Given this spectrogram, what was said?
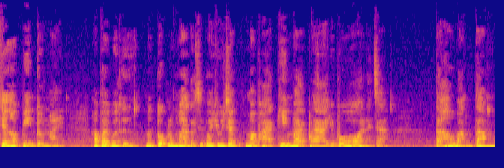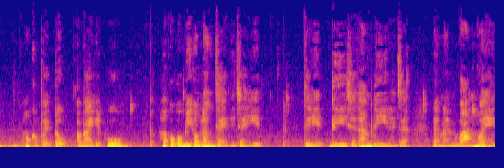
จังเฮาปีนต้นไม้ เฮาไปบ่าถึง มันตกลงมากก็สิบอยู่จะมาผาดกิ่งผาดงาอยู่บ่นะจ๊ะแต่เฮาหวังตำเฮาก็ไปตกอบายภูมิเฮาก็บ่มีกำลังใจที่จะเฮ็ด จะเฮ็ดดีจะทำดีนะจ๊ะดังนั้นหวังไว้ให้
